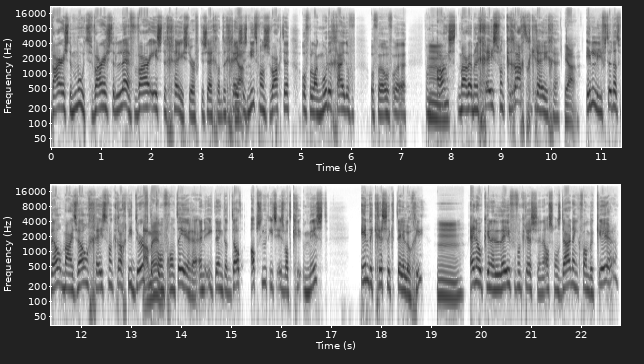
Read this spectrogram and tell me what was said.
waar is de moed? Waar is de lef? Waar is de geest, durf ik te zeggen? Want de geest Ja. is niet van zwakte of van langmoedigheid of, of, eh, of eh, van Hmm. angst, maar we hebben een geest van kracht gekregen. Ja, In liefde, dat wel, maar het is wel een geest van kracht die durft Amen. te confronteren. En ik denk dat dat absoluut iets is wat mist in de christelijke theologie Hmm. en ook in het leven van christenen. En als we ons daar denk ik van bekeren,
